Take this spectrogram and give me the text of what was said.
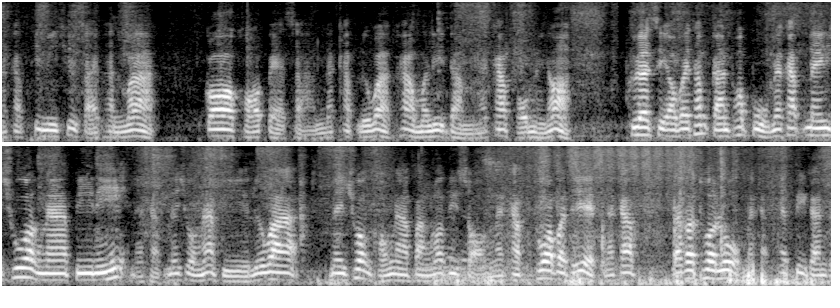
นะครับ ที่มีชื่อสายพันธุ์ว่ากอขอ83นะครับหรือว่าข้าวมะลิดำนะครับ ผมนี่เนาะเพื่อสิเอาไปทำการเพาะปลูกนะครับ ในช่วงนาปีนี้นะครับ ในช่วงหน้าปีหรือว่าในช่วงของนาปังรอบที่สองนะครับทั่วประเทศนะครับ แล้วก็ทั่วโลกนะครับแฮปปี้การเก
